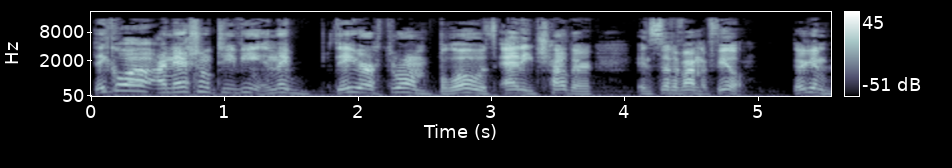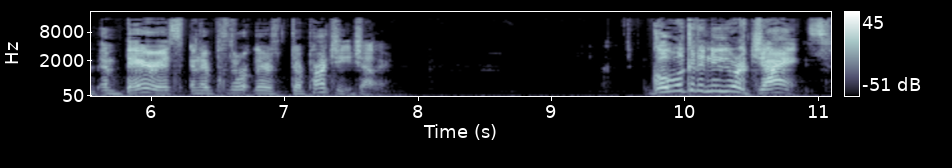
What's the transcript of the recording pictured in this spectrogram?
They go out on national TV and they they are throwing blows at each other instead of on the field. They're getting embarrassed and they're they're, they're punching each other. Go look at the New York Giants,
